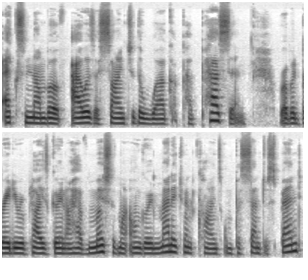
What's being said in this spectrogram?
X number of hours assigned to the work per person. Robert Brady replies, going, I have most of my ongoing management clients on percent of spend.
